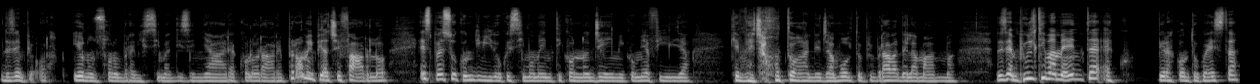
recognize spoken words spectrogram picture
Ad esempio, ora, io non sono bravissima a disegnare, a colorare, però mi piace farlo e spesso condivido questi momenti con Jamie, con mia figlia, che invece ha otto anni, è già molto più brava della mamma. Ad esempio, ultimamente, ecco, vi racconto questa,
